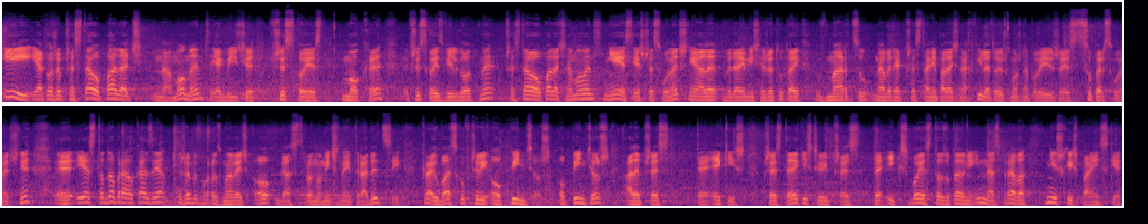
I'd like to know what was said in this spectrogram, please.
I jako, że przestało padać na moment, jak widzicie, wszystko jest mokre, wszystko jest wilgotne, przestało padać na moment, nie jest jeszcze słonecznie, ale wydaje mi się, że tutaj w marcu, nawet jak przestanie padać na chwilę, to już można powiedzieć, że jest super słonecznie. E, Jest to dobra okazja, żeby porozmawiać o gastronomicznej tradycji kraju Basków, czyli o pinciosz. O pinciosz, ale przez TX, przez TX, czyli przez TX, bo jest to zupełnie inna sprawa niż hiszpańskie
